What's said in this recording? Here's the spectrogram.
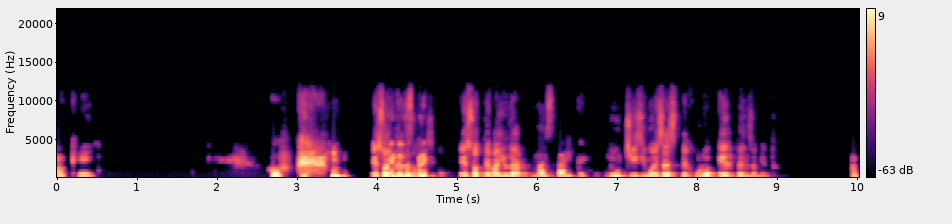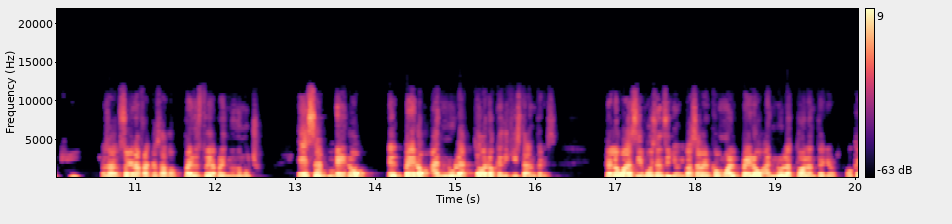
Ok. Uf, Eso ayuda Entonces, muchísimo. Eso te va a ayudar bastante. muchísimo. Ese es, te juro, el pensamiento. Ok. O sea, soy una fracasado, pero estoy aprendiendo mucho. Ese pero, el pero anula todo lo que dijiste antes. Te lo voy a decir muy sencillo y vas a ver cómo el pero anula todo lo anterior, ¿ok?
